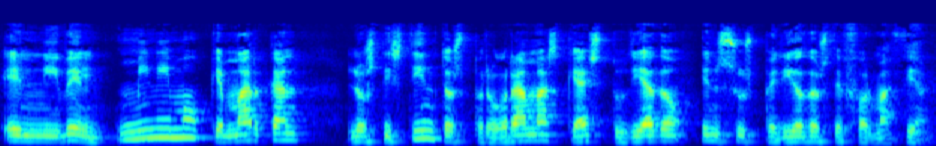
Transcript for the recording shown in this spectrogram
el nivel mínimo que marcan los distintos programas que ha estudiado en sus periodos de formación.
